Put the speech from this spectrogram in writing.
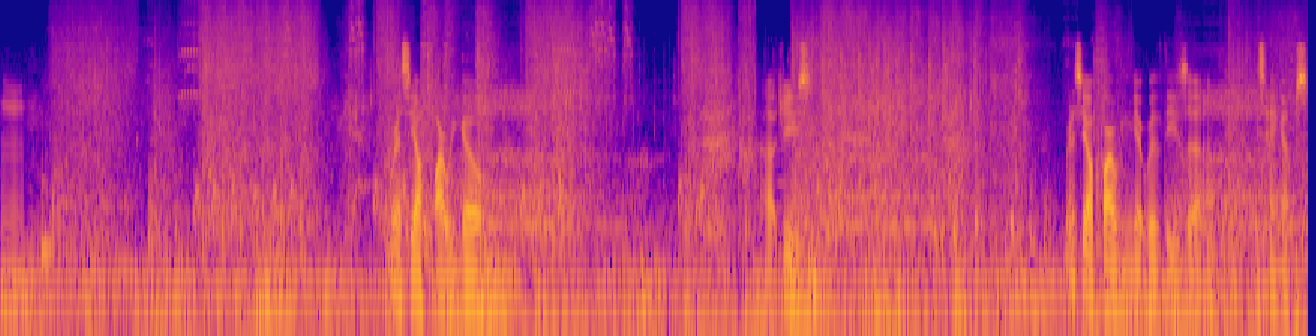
Hmm. We're gonna see how far we can go. Oh, jeez. We're gonna see how far we can get with these, uh, these hang-ups.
